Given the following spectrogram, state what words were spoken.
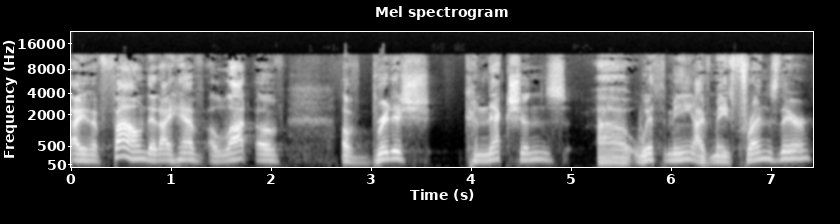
I have found that I have a lot of of British connections uh, with me. I've made friends there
